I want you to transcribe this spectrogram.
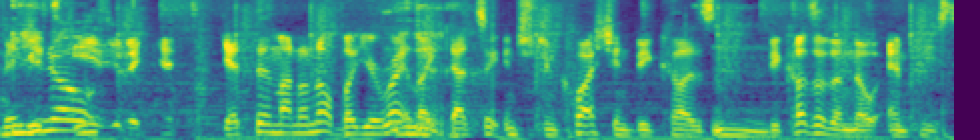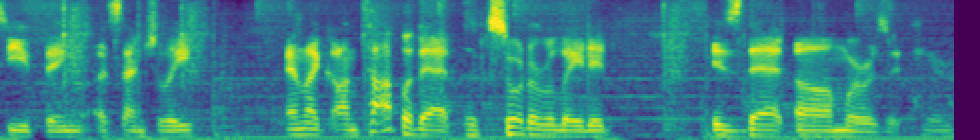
Maybe You it's know- easier to get, get them. I don't know, but you're right. Like that's an interesting question because Mhm. because of the no NPC thing, essentially, and like on top of that, like sort of related, is that um where is it here?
